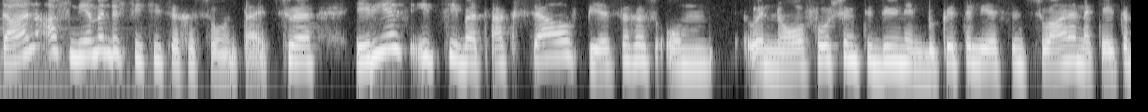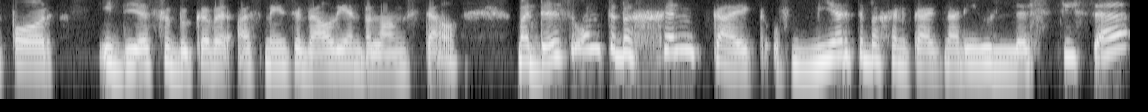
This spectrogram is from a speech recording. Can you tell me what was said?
Dan afnemende fisiese gesondheid. So hierdie is ietsie wat ek self besig is om 'n navorsing te doen en boeke te lees en so aan en ek het 'n paar idees vir boeke as mense wel hierin belangstel. Maar dis om te begin kyk of meer te begin kyk na die holistiese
